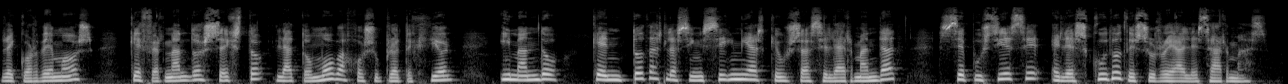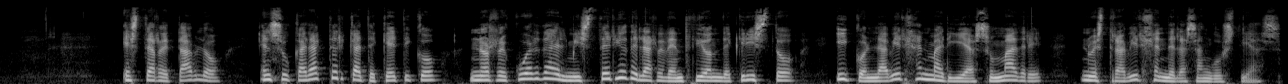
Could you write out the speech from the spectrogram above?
Recordemos que Fernando VI la tomó bajo su protección y mandó que en todas las insignias que usase la Hermandad se pusiese el escudo de sus reales armas. Este retablo, en su carácter catequético, nos recuerda el misterio de la redención de Cristo y con la Virgen María, su madre, nuestra Virgen de las Angustias.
